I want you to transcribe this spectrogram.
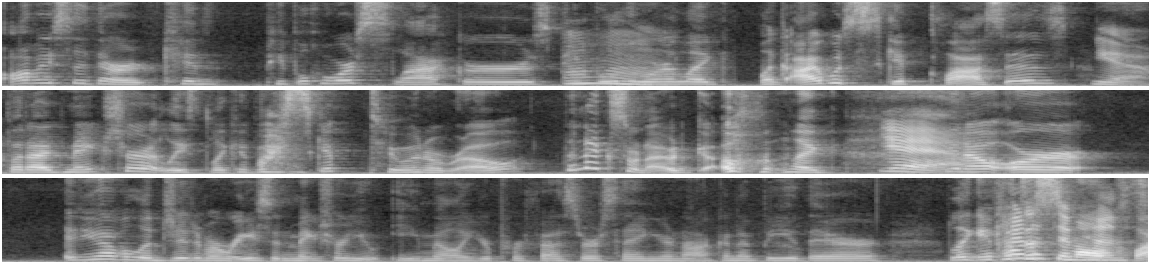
Obviously, there are kids, people who are slackers, people who are like, like I would skip classes. Mm-hmm. Yeah. But I'd make sure at least, like, if I skipped two in a row, the next one I would go. like, Yeah. you know, or if you have a legitimate reason, make sure you email your professor saying you're not going to be there. Like if Kinda it's a small depends- yeah,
